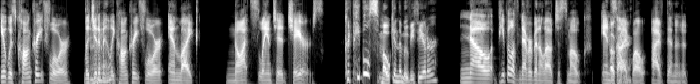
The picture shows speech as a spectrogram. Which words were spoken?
It was concrete floor, legitimately mm-hmm. concrete floor, and like not slanted chairs. Could people smoke in the movie theater? No, people have never been allowed to smoke inside Okay. while I've been in it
